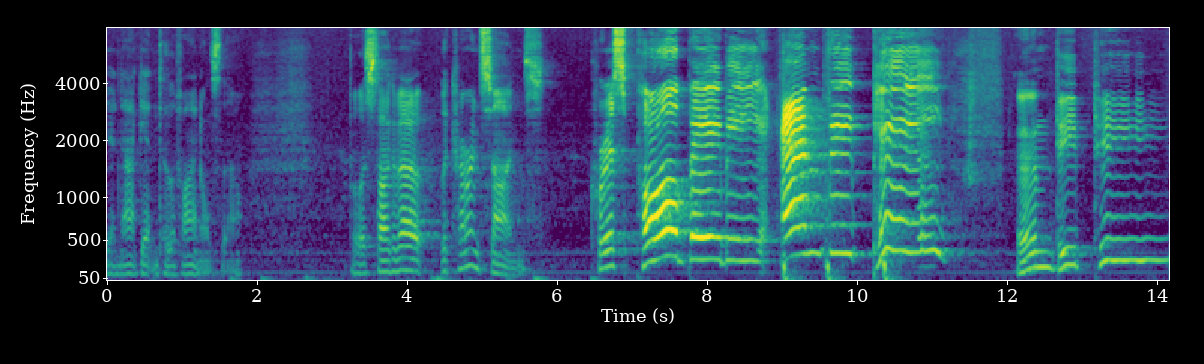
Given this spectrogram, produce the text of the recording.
Yeah, not getting to the finals, though. But let's talk about the current Suns. Chris Paul, baby! MVP! MVP!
